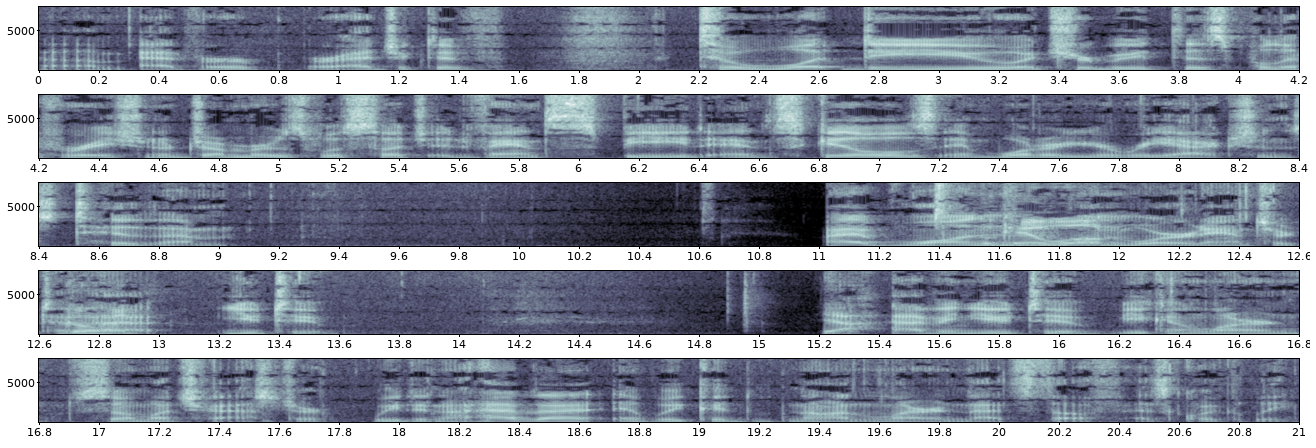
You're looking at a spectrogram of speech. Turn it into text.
um, adverb or adjective. To what do you attribute this proliferation of drummers with such advanced speed and skills, and what are your reactions to them? I have one Okay, well, one word answer to that. ahead. YouTube. Yeah. Having YouTube, you can learn so much faster. We did not have that, and we could not learn that stuff as quickly.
